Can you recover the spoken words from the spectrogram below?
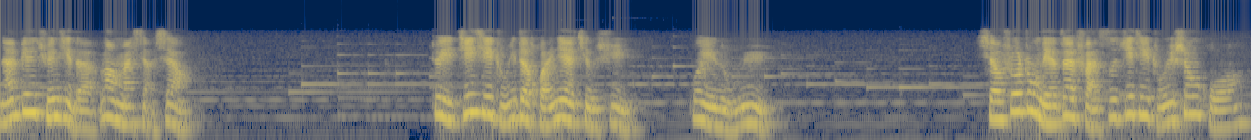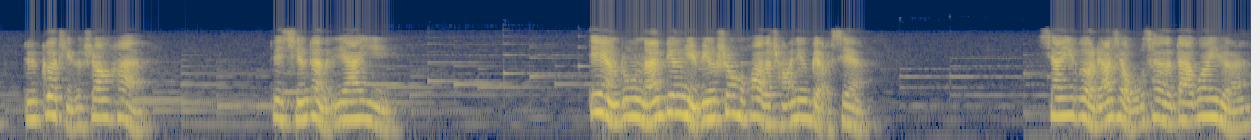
男兵群体的浪漫想象，对集体主义的怀念情绪。过于浓郁。小说重点在反思集体主义生活对个体的伤害，对情感的压抑。电影中男兵女兵生活化的场景表现，像一个两小无猜的大观园，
